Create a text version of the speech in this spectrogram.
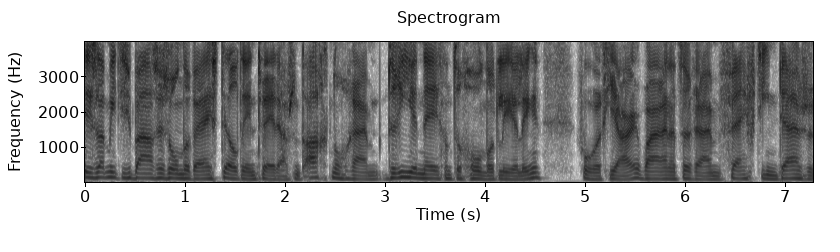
Islamitisch basisonderwijs telde in 2008 nog ruim 9300 leerlingen. Vorig jaar waren het er ruim 15.000.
